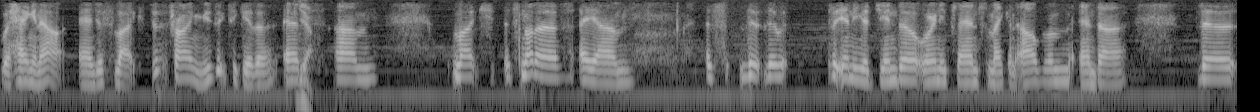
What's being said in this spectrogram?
we're hanging out and just like just trying music together. And, Yeah. um, like, it's not a, a um, it's, there, there isn't any agenda or any plan to make an album. And, uh, the,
